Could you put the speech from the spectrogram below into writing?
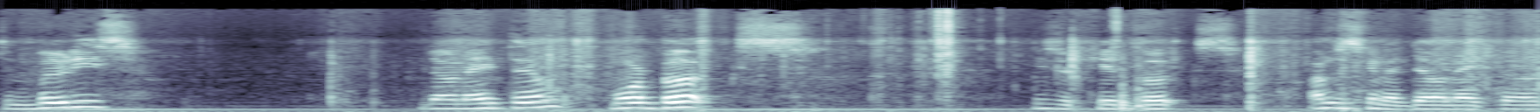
Some booties. Donate them. More books. These are kid books. I'm just going to donate those.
